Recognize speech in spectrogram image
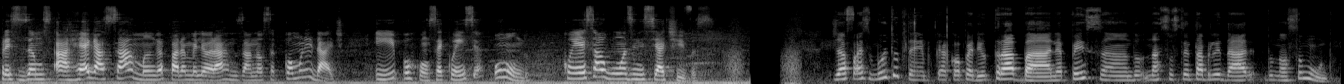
precisamos arregaçar a manga para melhorarmos a nossa comunidade e, por consequência, o mundo. Conheça algumas iniciativas. Já faz muito tempo que a Cooperil trabalha pensando na sustentabilidade do nosso mundo.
